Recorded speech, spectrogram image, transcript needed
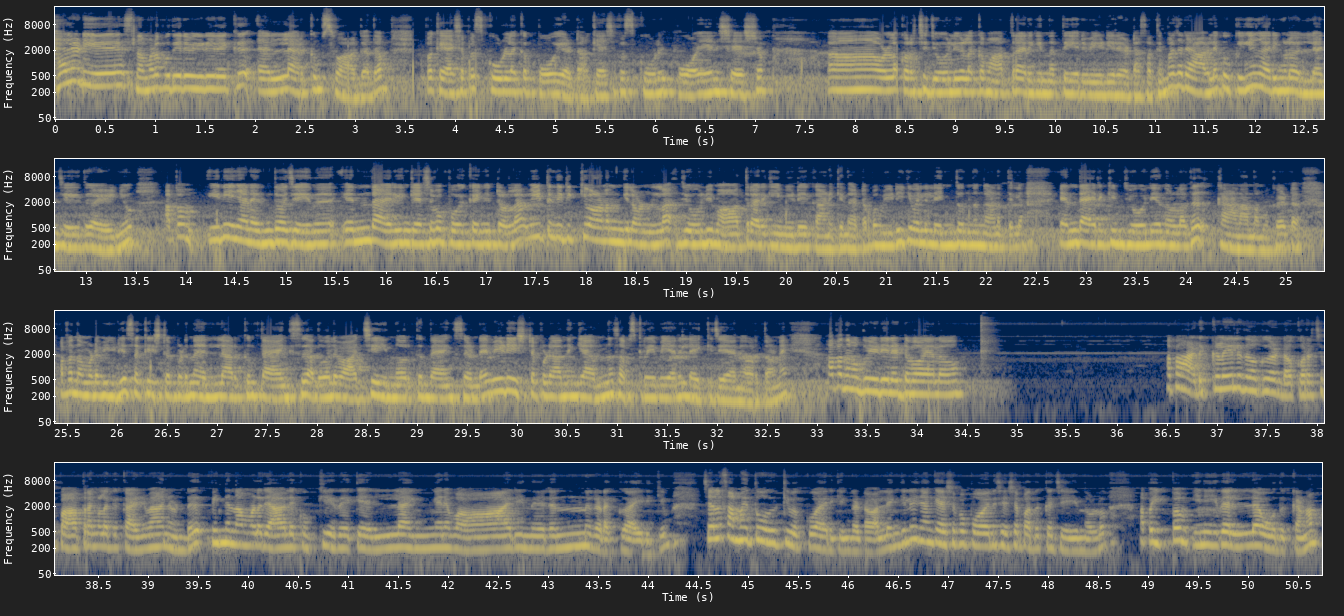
Hello dears നമ്മുടെ പുതിയൊരു വീഡിയോയിലേക്ക് എല്ലാവർക്കും സ്വാഗതം. അപ്പോൾ കേശപ്പ സ്കൂളിലൊക്കെ പോയി കേട്ടോ. കേശപ്പ സ്കൂളിൽ പോയതിന് ശേഷം ഉള്ള കുറച്ച് ജോലികളൊക്കെ മാത്രമായിരിക്കും ഇന്നത്തെ ഈ ഒരു വീഡിയോയിൽ കേട്ടോ സത്യം പറഞ്ഞാൽ രാവിലെ കുക്കിങ്ങും കാര്യങ്ങളും എല്ലാം ചെയ്ത് കഴിഞ്ഞു. അപ്പം ഇനി ഞാൻ എന്തോ ചെയ്യുന്നത്? എന്തായിരിക്കും കേശവ പോയി കഴിഞ്ഞിട്ടുള്ള വീട്ടിലിരിക്കുവാണെങ്കിലുള്ള ജോലി മാത്രമായിരിക്കും ഈ വീഡിയോ കാണിക്കുന്നത് കേട്ടോ. അപ്പോൾ വീഡിയോയ്ക്ക് വലിയ ലെങ്ത് ഒന്നും കാണത്തില്ല. എന്തായിരിക്കും ജോലി എന്നുള്ളത് കാണാം നമുക്ക് കേട്ടോ. അപ്പോൾ നമ്മുടെ വീഡിയോസൊക്കെ ഇഷ്ടപ്പെടുന്ന എല്ലാവർക്കും താങ്ക്സ് അതുപോലെ വാച്ച് ചെയ്യുന്നവർക്കും താങ്ക്സ് ഉണ്ട്. വീഡിയോ ഇഷ്ടപ്പെടുകയാണെങ്കിൽ അന്ന് സബ്സ്ക്രൈബ് ചെയ്യാനും ലൈക്ക് ചെയ്യാനും ഓർത്തോണേ. അപ്പോൾ നമുക്ക് വീഡിയോയിലിട്ട് പോയാലോ? അപ്പോൾ അടുക്കളയിൽ നോക്കുകയുണ്ടോ കുറച്ച് പാത്രങ്ങളൊക്കെ കഴുവാനുണ്ട്. പിന്നെ നമ്മൾ രാവിലെ കുക്ക് ചെയ്തൊക്കെ എല്ലാം ഇങ്ങനെ വാരി നിരന്ന് കിടക്കുമായിരിക്കും ചില സമയത്ത് ഒതുക്കി വെക്കുമായിരിക്കും കേട്ടോ. അല്ലെങ്കിൽ ഞാൻ കേശപ്പ പോയതിന് ശേഷം പതുക്കെ ചെയ്യുന്നുള്ളൂ. അപ്പോൾ ഇപ്പം ഇനി ഇതെല്ലാം ഒതുക്കണം.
